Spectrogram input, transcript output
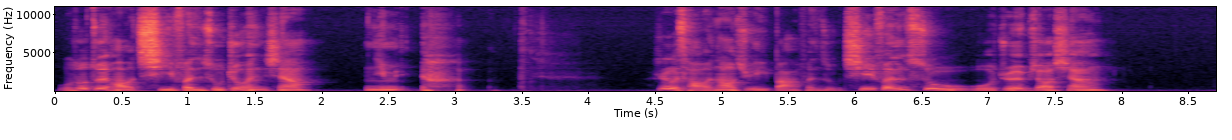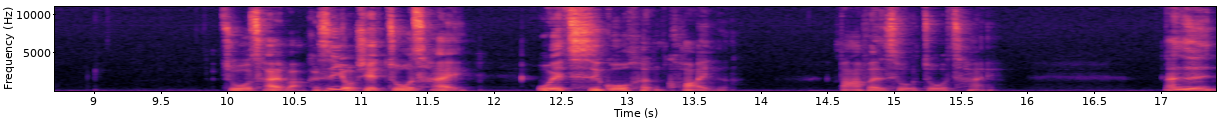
我说最好的七分数就很像你们 热炒，然后举例八分数，七分数我觉得比较像。桌菜吧，可是有些桌菜我也吃过很快的八分数桌菜，但是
